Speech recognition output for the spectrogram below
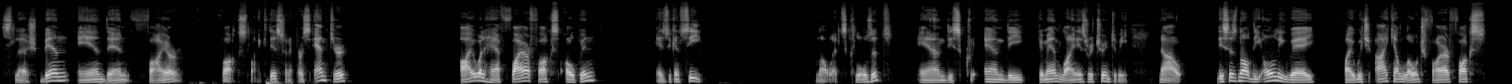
slash bin and then Firefox like this. When I press enter, I will have Firefox open, as you can see. Now let's close it and this and the command line is returned to me. Now, this is not the only way by which I can launch Firefox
